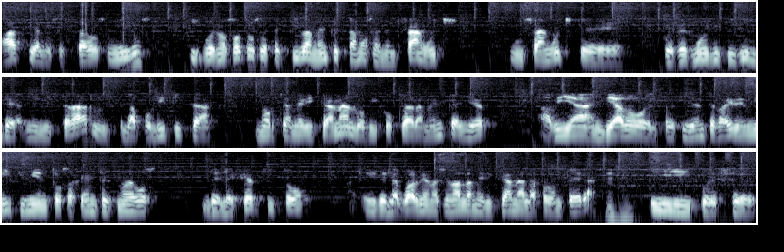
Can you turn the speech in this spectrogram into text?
hacia los Estados Unidos y pues nosotros efectivamente estamos en el sándwich, un sándwich que pues es muy difícil de administrar, la política norteamericana lo dijo claramente ayer había enviado el presidente Biden 1.500 agentes nuevos del ejército y de la Guardia Nacional Americana a la frontera y pues eh,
